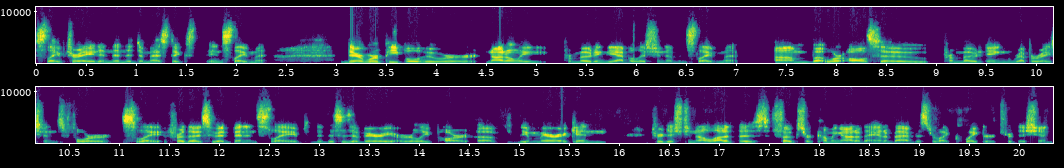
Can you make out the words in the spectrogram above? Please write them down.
slave trade, and then the domestic enslavement, there were people who were not only promoting the abolition of enslavement, um, but were also promoting reparations for slave for those who had been enslaved. That this is a very early part of the mm-hmm. American tradition. a lot of those folks are coming out of the Anabaptist or like Quaker tradition,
